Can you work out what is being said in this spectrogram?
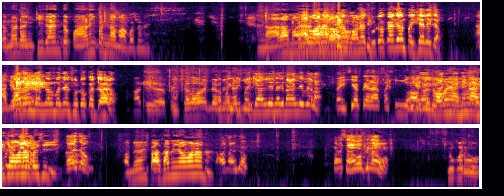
તમને ડંકી જાય ને તો પાણી પણ ના માગો તમે. નારા છૂટો કરી દો ને પૈસા લઈ જાઓ. જઈને જંગલમાં જઈને છૂટો કરી દો હા તે પૈસા લાવો એટલે અમે પૈસા જઈએ. પૈસા લે ને ના લે પેલા. પૈસા પેલા પછી નીકળી. હવે અહીં નાહી જવાના પછી. જાઓ. અમે અહીં પાછા નહીં આવવાના ને? હા ના જાવ પાછા આવો કે ના આવો? શું કરવું?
